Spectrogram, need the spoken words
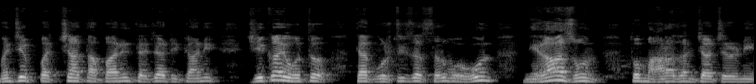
म्हणजे पश्चातापाने त्याच्या ठिकाणी जे काही होतं त्या गोष्टीचं सर्व होऊन निराश होऊन तो महाराजांच्या चरणी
